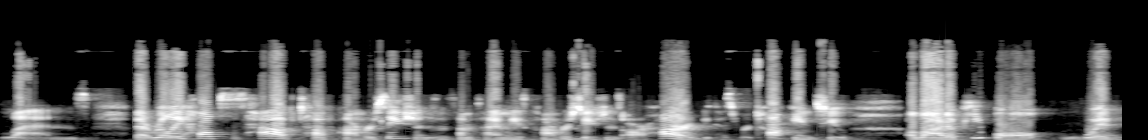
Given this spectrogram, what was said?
lens that really helps us have tough conversations. And sometimes these conversations are hard because we're talking to a lot of people with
